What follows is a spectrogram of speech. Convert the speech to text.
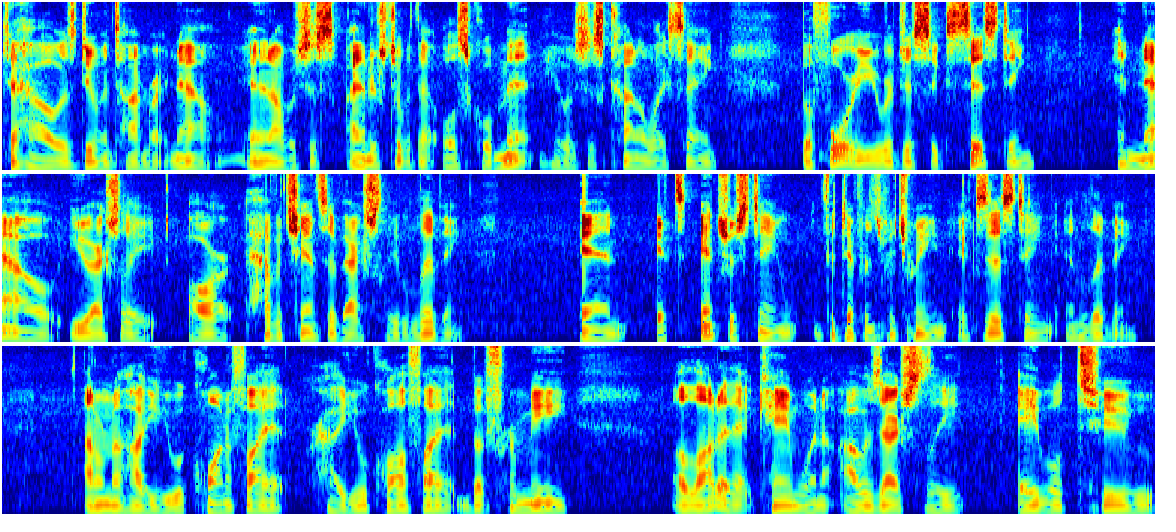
to how I was doing time right now. And I was just, I understood what that old school meant. It was just kind of like saying, before you were just existing, and now you actually are have a chance of actually living. And it's interesting the difference between existing and living. I don't know how you would quantify it or how you would qualify it, but for me, a lot of that came when I was actually able to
